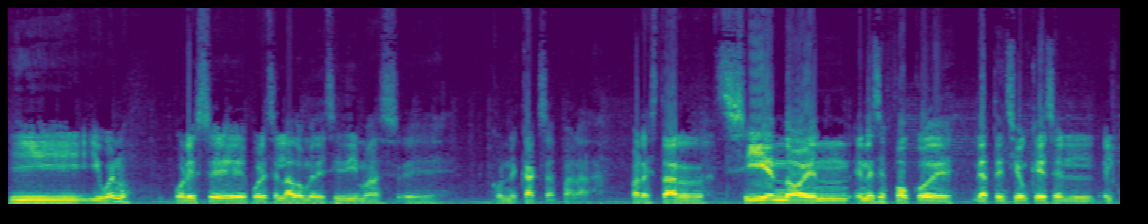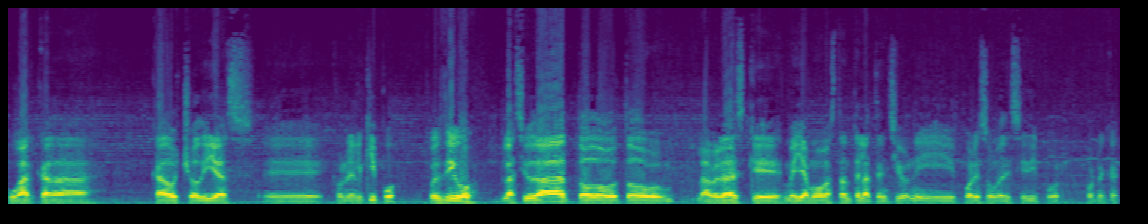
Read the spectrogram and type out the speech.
Y, bueno, por ese, por ese lado me decidí más eh, con Necaxa para, para estar siguiendo en, en ese foco de, de atención que es el, el jugar cada, cada ocho días eh, con el equipo. Pues digo, la ciudad, todo, todo, la verdad es que me llamó bastante la atención y por eso me decidí por, por Necaxa.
